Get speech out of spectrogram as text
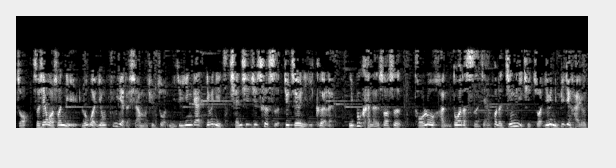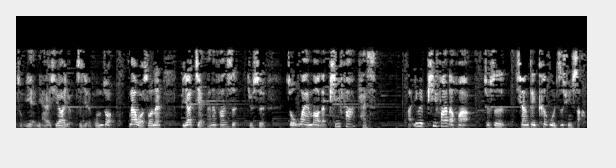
做？首先我说你如果用副业的项目去做，你就应该，因为你前期去测试就只有你一个人，你不可能说是投入很多的时间或者精力去做，因为你毕竟还有主业，你还需要有自己的工作。那我说呢，比较简单的方式就是做外贸的批发开始啊，因为批发的话就是相对客户咨询少。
